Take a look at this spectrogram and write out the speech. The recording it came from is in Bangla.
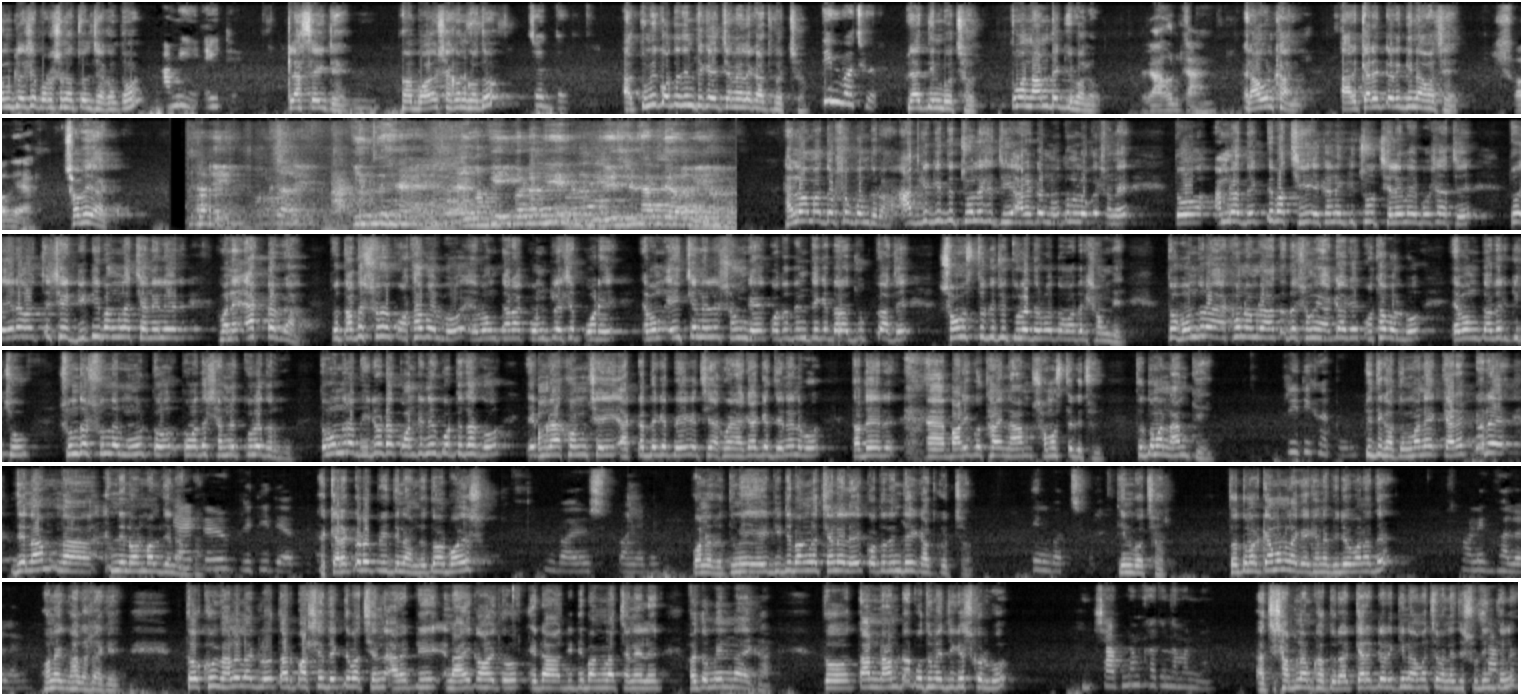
কোন ক্লাসে পড়াশোনা চলছে এখন তোমার? আমি এইটে ক্লাস এইটে তোমার বয়স এখন কত? চোদ্দ। আর তুমি কতদিন থেকে এই চ্যানেলে কাজ করছ? তিন বছর। প্রায় তিন বছর। তোমার নামটা কি বলো? রাহুল খান। রাহুল খান। আর ক্যারেক্টারে কি নাম আছে? সব এক। সবই এক। কিন্তু হ্যাঁ তোমাকে এই কটা দিন রেস্টে থাকতে হবে। হ্যালো আমার দর্শক বন্ধুরা আজকে কিন্তু চলে এসেছি আর একটা নতুন লোকেশনে তো আমরা দেখতে পাচ্ছি এখানে কিছু ছেলে মেয়ে বসে আছে। তো এরা হচ্ছে সেই ডিটি বাংলা চ্যানেলের মানে অ্যাক্টররা তো তাদের সঙ্গে কথা বলব এবং তারা কোন ক্লাসে পড়ে এবং এই চ্যানেলের সঙ্গে কতদিন থেকে তারা যুক্ত আছে, সমস্ত কিছু তুলে ধরবো তোমাদের সঙ্গে। তো বন্ধুরা, এখন আমরা তাদের সঙ্গে একে একে কথা বলব এবং তাদের কিছু সুন্দর সুন্দর মুহূর্ত তোমাদের সামনে তুলে ধরবো। তো বন্ধুরা, ভিডিওটা কন্টিনিউ করতে থাকো। আমরা এখন সেই একটার দিকে পেয়ে গেছি। এখন একে একে জেনে নেব তাদের বাড়ি কোথায়, নাম, সমস্ত কিছুই। তো তোমার নাম কি? প্রীতি খাতুন। প্রীতি খাতুন মানে ক্যারেক্টারে যে নাম না এমনি নর্মাল যে প্রীতি ক্যারেক্টারও প্রীতি নাম তোমার বয়স? বয়স পনেরো। পনেরো। তুমি এই ডিটি বাংলা চ্যানেলে কতদিন থেকে কাজ করছ? তিন বছর। তিন বছর। তো তোমার কেমন লাগে এখানে ভিডিও বানাতে? অনেক ভালো লাগে। অনেক ভালো লাগে। তো খুব ভালো লাগল। তার পাশে দেখতে পাচ্ছেন আরেকটি নায়িকা হয়তো এটা ডিটি বাংলা চ্যানেলের হয়তো মেন নায়িকা। তো তার নামটা প্রথমে জিজ্ঞেস করব। শাবনাম খাতুন আমার নাম। আচ্ছা শাবনাম খাতুর আর ক্যারেক্টারে কি নাম আছে? মানে যে শুটিং চলে?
